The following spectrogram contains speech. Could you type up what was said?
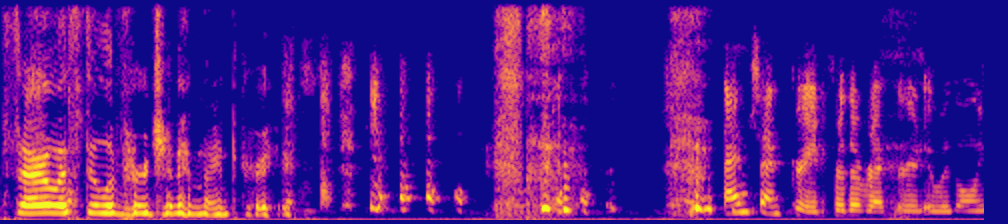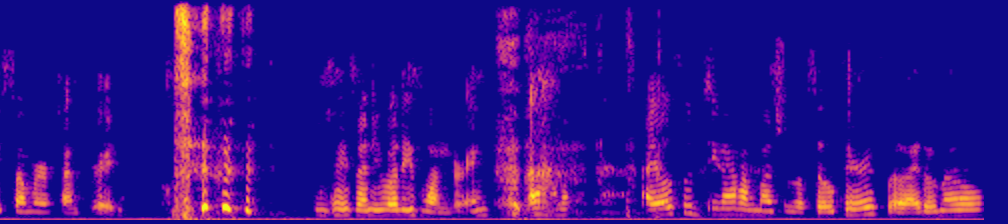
Sarah was still a virgin in ninth grade. and 10th grade, for the record, it was only summer of 10th grade. in case anybody's wondering. I also do not have much of a filter, so I don't know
